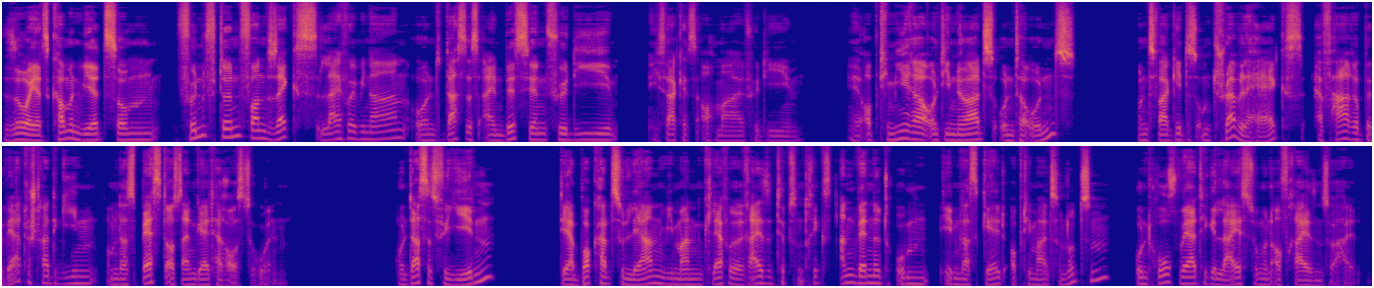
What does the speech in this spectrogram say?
So, jetzt kommen wir zum fünften von sechs Live-Webinaren und das ist ein bisschen für die, ich sag jetzt auch mal, für die äh, Optimierer und die Nerds unter uns. Und zwar geht es um Travel Hacks. Erfahre bewährte Strategien, um das Beste aus deinem Geld herauszuholen. Und das ist für jeden, der Bock hat zu lernen, wie man clevere Reisetipps und Tricks anwendet, um eben das Geld optimal zu nutzen und hochwertige Leistungen auf Reisen zu erhalten.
